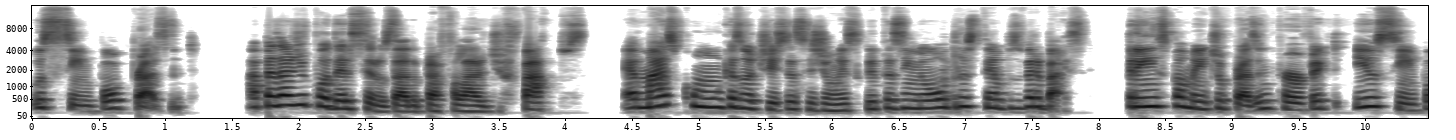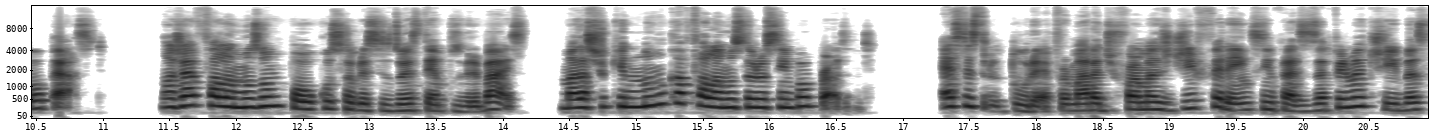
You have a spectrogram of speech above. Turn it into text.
o simple present. Apesar de poder ser usado para falar de fatos, é mais comum que as notícias sejam escritas em outros tempos verbais, principalmente o present perfect e o simple past. Nós já falamos um pouco sobre esses dois tempos verbais, mas acho que nunca falamos sobre o simple present. Essa estrutura é formada de formas diferentes em frases afirmativas,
